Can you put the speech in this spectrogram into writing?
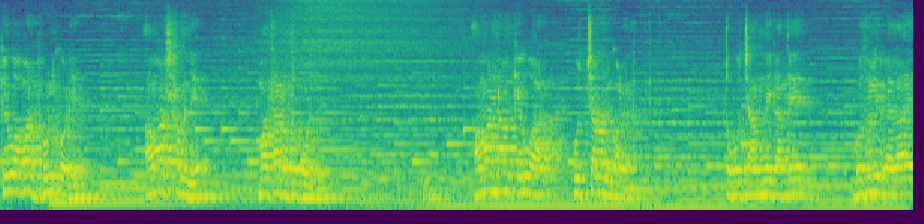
কেউ আবার ভুল করে আমার সামনে মাথা নত করবে। আমার নাম কেউ আর উচ্চারণ করে না। তবু চাঁদনি রাতে, গধূলি বেলায়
